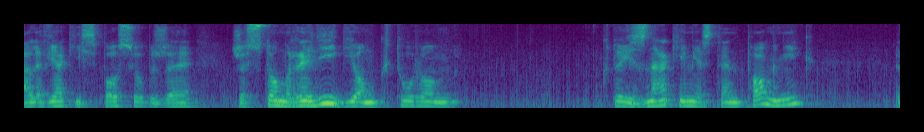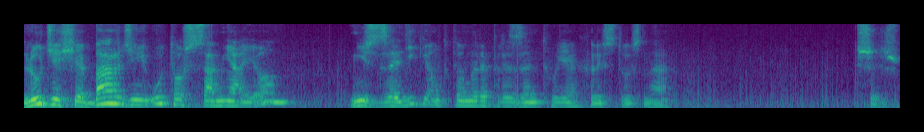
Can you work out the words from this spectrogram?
ale w jakiś sposób, że, że z tą religią, którą, której znakiem jest ten pomnik, ludzie się bardziej utożsamiają niż z religią, którą reprezentuje Chrystus na krzyżu.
